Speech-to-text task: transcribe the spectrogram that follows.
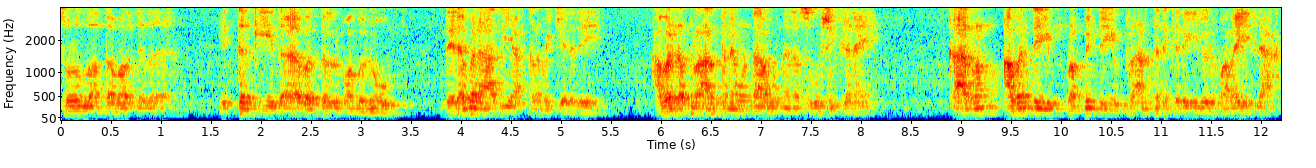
സുഹൃദ് എന്താ പറഞ്ഞത്? ഇത്തക്കി ദൈവത്തിൽ മഗ്ലൂം നിരപരാധിയെ ആക്രമിക്കരുതേ. അവരുടെ പ്രാർത്ഥന ഉണ്ടാവുന്നതിനെ സൂക്ഷിക്കണേ. കാരണം അവന്റെയും റബ്ബിന്റെയും പ്രാർത്ഥനക്കിടയിൽ ഒരു മറയില്ല.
